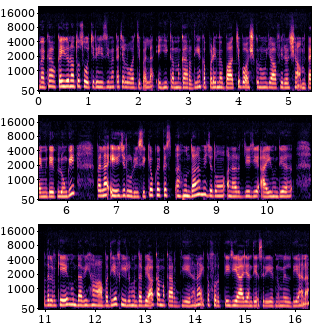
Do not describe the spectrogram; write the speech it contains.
ਮੈਂ ਕਿਹਾ, ਕਈ ਦਿਨਾਂ ਤੋਂ ਸੋਚ ਰਹੀ ਸੀ, ਮੈਂ ਕਿਹਾ, ਚਲੋ ਅੱਜ ਪਹਿਲਾਂ ਇਹੀ ਕੰਮ ਕਰਦੀ ਹਾਂ, ਕੱਪੜੇ ਮੈਂ ਬਾਅਦ ਚ ਵਾਸ਼ ਕਰੂੰ ਜਾਂ ਫਿਰ ਸ਼ਾਮ ਟਾਈਮ ਦੇਖ ਲੂੰਗੀ। ਪਹਿਲਾਂ ਇਹ ਜ਼ਰੂਰੀ ਸੀ, ਕਿਉਂਕਿ ਹੁੰਦਾ ਨਾ ਵੀ ਜਦੋਂ એનર્ਜੀ ਜੀ ਆਈ ਹੁੰਦੀ ਹੈ, ਮਤਲਬ ਕਿ ਇਹ ਹੁੰਦਾ ਵੀ ਹਾਂ, ਵਧੀਆ ਫੀਲ ਹੁੰਦਾ ਵੀ ਆਹ ਕੰਮ ਕਰਦੀ ਹੈ ਹਨਾ, ਇੱਕ ਫੁਰਤੀ ਜੀ ਆ ਜਾਂਦੀ ਹੈ, ਸਰੀਰ ਨੂੰ ਮਿਲਦੀ ਹੈ, ਹਨਾ।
